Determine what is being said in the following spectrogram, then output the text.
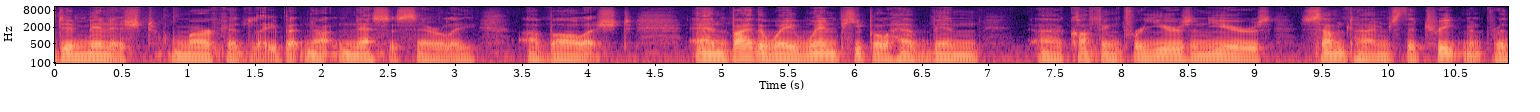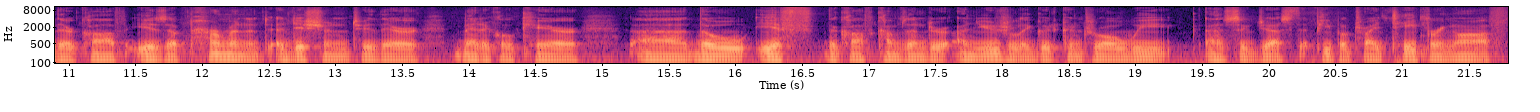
diminished markedly, but not necessarily abolished. And by the way, when people have been uh, coughing for years and years, sometimes the treatment for their cough is a permanent addition to their medical care. Uh, though, if the cough comes under unusually good control, we uh, suggest that people try tapering off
